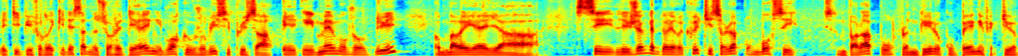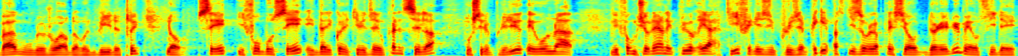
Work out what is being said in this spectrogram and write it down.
Les types, il faudrait qu'ils descendent sur le terrain et voir qu'aujourd'hui c'est plus ça. Et, et même aujourd'hui, comparé à il y a. C'est les gens, quand on les recrute, ils sont là pour bosser. Ils sont pas là pour planquer le copain, effectivement, ou le joueur de rugby, le truc. Non, c'est il faut bosser. Et dans les collectivités locales, c'est là où c'est le plus dur et on a les fonctionnaires les plus réactifs et les plus impliqués parce qu'ils ont la pression de l'élu, mais aussi des,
